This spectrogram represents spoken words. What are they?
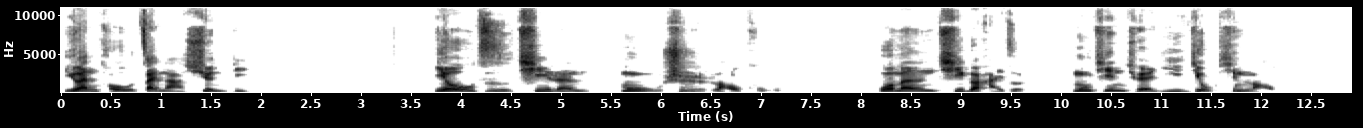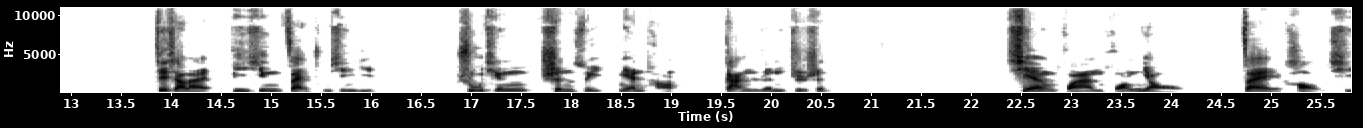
源头在那汛地。有子七人，母氏劳苦。我们七个孩子，母亲却依旧辛劳。接下来，比兴再出新意，抒情深邃绵长，感人至深。现还黄鸟，在好其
